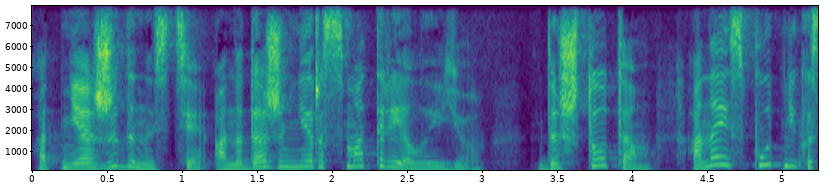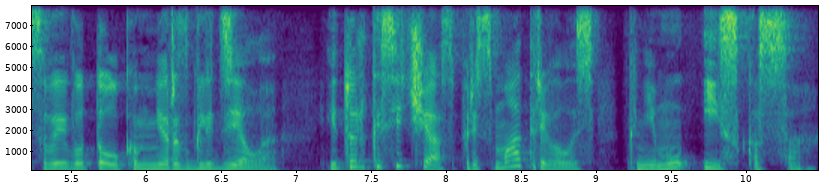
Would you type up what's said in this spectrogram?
От неожиданности она даже не рассмотрела ее. Да что там, она и спутника своего толком не разглядела, и только сейчас присматривалась к нему искоса.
